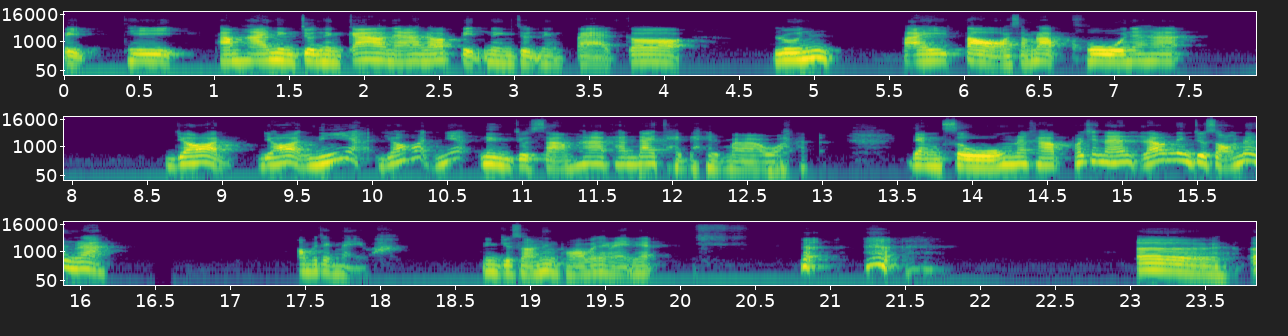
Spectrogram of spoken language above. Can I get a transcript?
ปิดที่ทำไฮ1.19 นะ แล้วปิด 1.18 ก็ลุ้นไปต่อสำหรับครูนะฮะ ยอดยอดนี้ยอดเนี้ย1.35ท่านได้แต่ใดมาวะอย่างสูงนะครับ เพราะฉะนั้นแล้ว1.21ล่ะ เอามาจากไหนวะ1.21พอมาจากไหนเนี่ย เออ เอ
